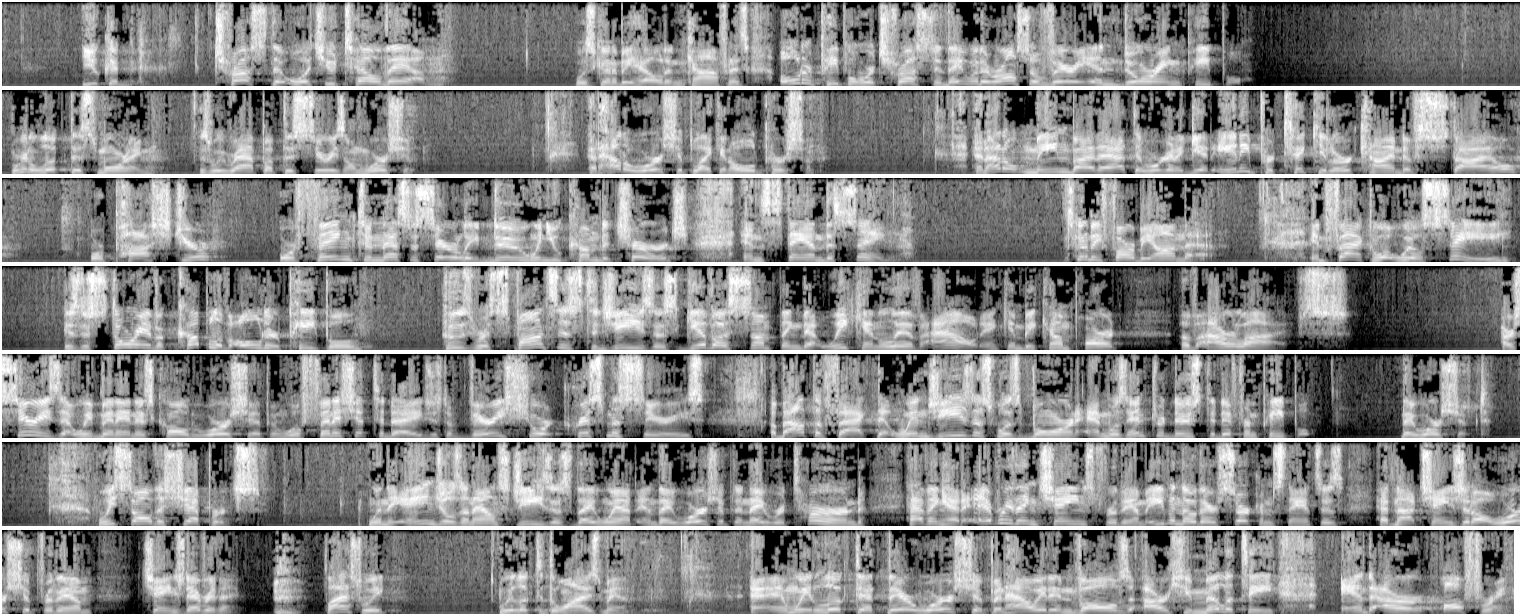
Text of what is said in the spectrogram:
You could trust that what you tell them was going to be held in confidence. Older people were trusted. They were, they were also very enduring people. We're going to look this morning as we wrap up this series on worship at how to worship like an old person. And I don't mean by that that we're going to get any particular kind of style or posture or thing to necessarily do when you come to church and stand to sing. It's going to be far beyond that. In fact, what we'll see is the story of a couple of older people whose responses to Jesus give us something that we can live out and can become part of our lives. Our series that we've been in is called Worship, and we'll finish it today, just a very short Christmas series about the fact that when Jesus was born and was introduced to different people, they worshiped. We saw the shepherds when the angels announced Jesus, they went and they worshiped and they returned, having had everything changed for them, even though their circumstances had not changed at all. Worship for them changed everything. Last week, we looked at the wise men. And we looked at their worship and how it involves our humility and our offering.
